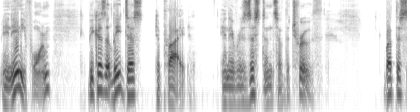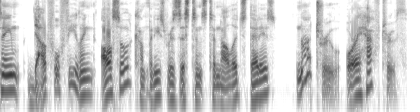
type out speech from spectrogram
in any form because it leads us to pride and a resistance of the truth. But the same doubtful feeling also accompanies resistance to knowledge that is not true or a half truth.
